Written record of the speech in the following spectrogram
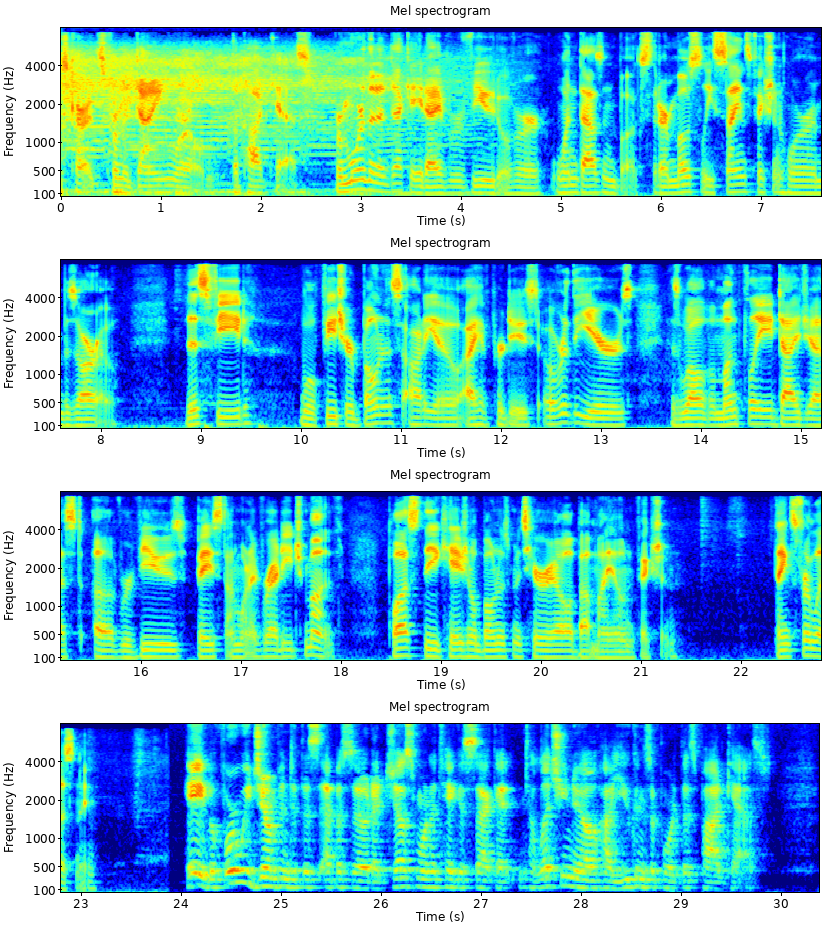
Postcards from a Dying World, the podcast. For more than a decade, I've reviewed over 1,000 books that are mostly science fiction, horror, and bizarro. This feed will feature bonus audio I have produced over the years, as well as a monthly digest of reviews based on what I've read each month, plus the occasional bonus material about my own fiction. Thanks for listening. Hey, before we jump into this episode, I just want to take a second to let you know how you can support this podcast.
